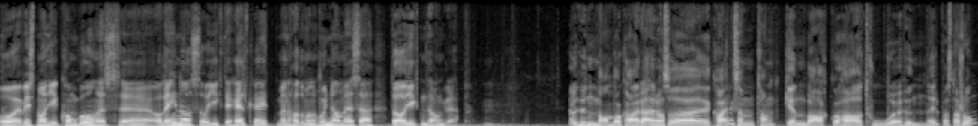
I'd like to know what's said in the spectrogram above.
Og hvis man kom gående eh, alene, så gikk det helt greit. Men hadde man hundene med seg, da gikk den til angrep. Ja, Hundene dere har her, altså, hva er liksom tanken bak å ha to hunder på stasjonen?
